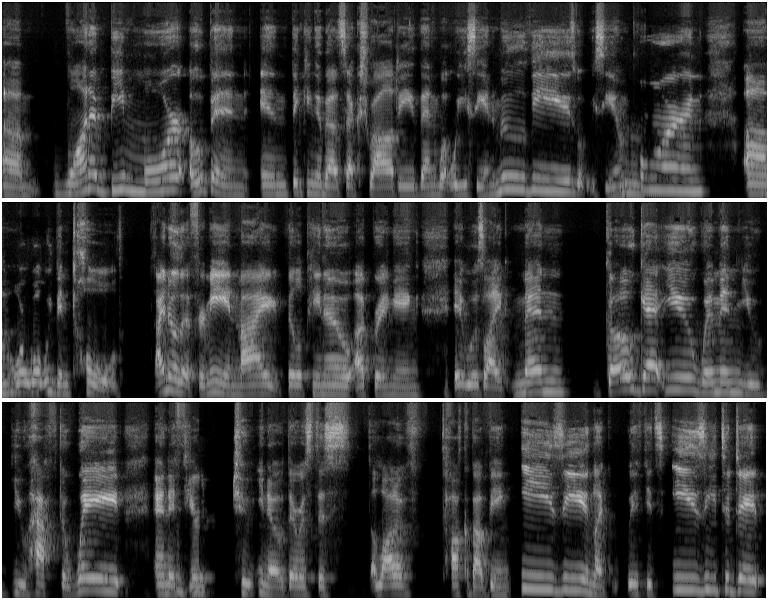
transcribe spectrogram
um, want to be more open in thinking about sexuality than what we see in movies what we see in mm. porn um, mm. or what we've been told I know that for me in my Filipino upbringing, it was like men go get you, women you you have to wait, and if mm-hmm. you're too, you know, there was this a lot of talk about being easy and like if it's easy to date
